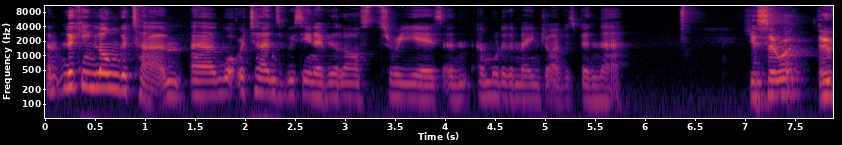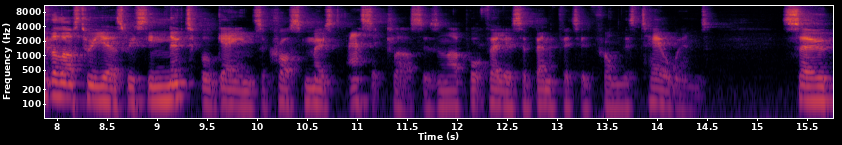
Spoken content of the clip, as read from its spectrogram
Um, looking longer term, uh, what returns have we seen over the last three years, and, and what are the main drivers been there? Yeah, so uh, over the last three years, we've seen notable gains across most asset classes, and our portfolios have benefited from this tailwind. So,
